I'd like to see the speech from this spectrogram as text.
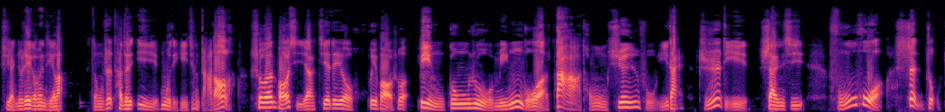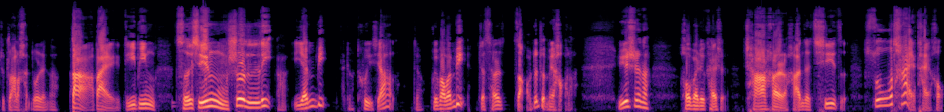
去研究这个问题了。总之，它的意义目的已经达到了。说完宝玺呀，接着又汇报说，并攻入民国大同宣府一带，直抵山西，俘获甚众，就抓了很多人啊。大败敌兵，此行顺利啊！言毕，他就退下了。就汇报完毕，这词儿早就准备好了。于是呢，后边就开始察哈尔汗的妻子苏太太后，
